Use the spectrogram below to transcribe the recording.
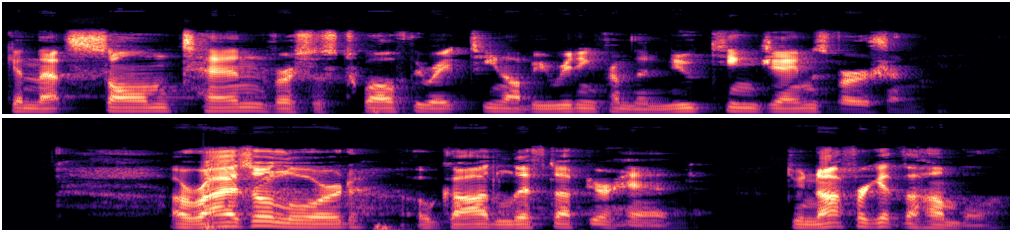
Again, that's Psalm 10, verses 12 through 18. I'll be reading from the New King James Version. Arise, O Lord, O God, lift up your hand. Do not forget the humble.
